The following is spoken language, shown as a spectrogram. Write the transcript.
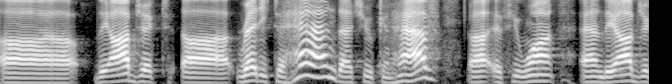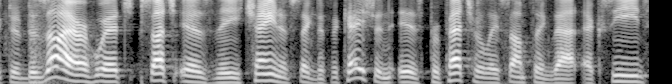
uh, the object uh, ready to hand that you can have uh, if you want, and the object of desire, which, such is the chain of signification, is perpetually something that exceeds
